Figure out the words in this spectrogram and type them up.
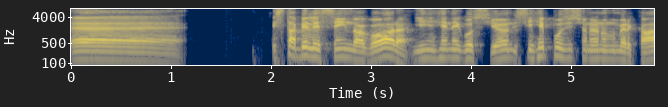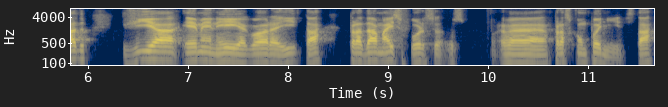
é, estabelecendo agora e renegociando e se reposicionando no mercado via M&A agora aí, tá? Para dar mais força uh, para as companhias, tá?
